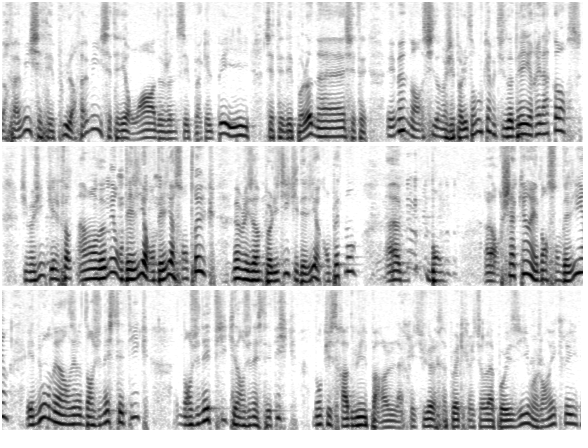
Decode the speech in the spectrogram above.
Leur famille, c'était plus leur famille, c'était des rois de je ne sais pas quel pays, c'était des Polonais, c'était. Et même dans. Si, moi, j'ai pas lu ton bouquin, mais tu dois délirer la Corse. J'imagine qu'il y a une forme. À un moment donné, on délire, on délire son truc. Même les hommes politiques, ils délirent complètement. Euh, bon. Alors, chacun est dans son délire, et nous, on est dans une esthétique, dans une éthique et dans une esthétique. Donc, il se traduit par l'écriture, ça peut être l'écriture de la poésie, moi j'en écris,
